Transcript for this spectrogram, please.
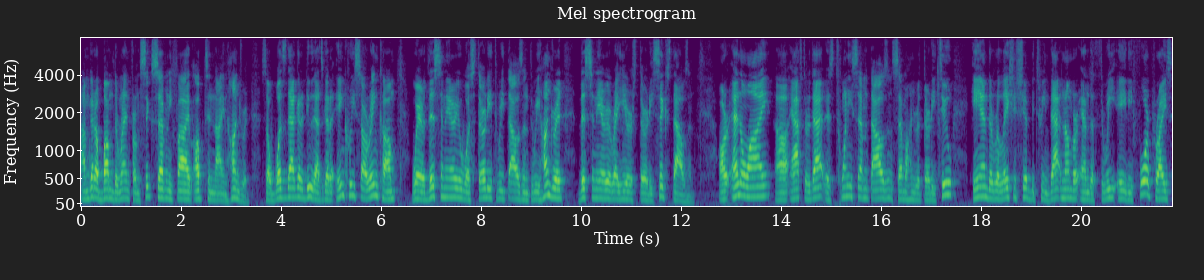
I'm going to bump the rent from 675 up to 900. So what's that going to do? That's going to increase our income where this scenario was 33,300. This scenario right here is 36,000. Our NOI uh, after that is 27,732 and the relationship between that number and the 384 price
